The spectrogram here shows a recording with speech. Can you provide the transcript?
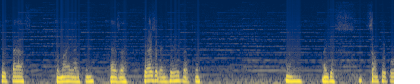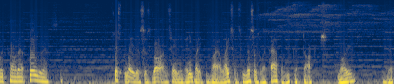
perhaps it's changing too fast for my liking as a resident here, but uh, um, I guess some people would call that progress. Just the way this has gone, saying that anybody can buy a license, and this is what's happened. You've got doctors, lawyers, you've got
